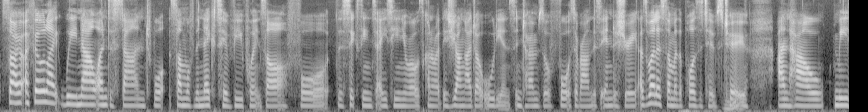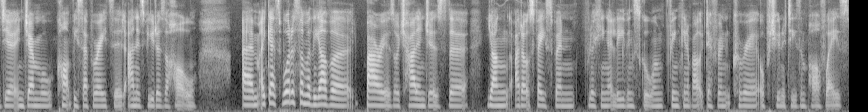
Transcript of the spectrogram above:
So I feel like we now understand what some of the negative viewpoints are for the 16 to 18 year olds, kind of like this young adult audience in terms of thoughts around this industry, as well as some of the positives mm-hmm. too, and how media in general can't be separated and is viewed as a whole. Um, I guess what are some of the other barriers or challenges that young adults face when looking at leaving school and thinking about different career opportunities and pathways?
